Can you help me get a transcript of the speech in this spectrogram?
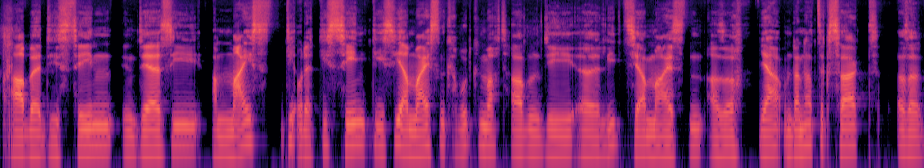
Aber die Szenen, in der sie am meisten, die, oder die Szenen, die sie am meisten kaputt gemacht haben, die äh, liebt sie am meisten. Also, ja, und dann hat sie gesagt, also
